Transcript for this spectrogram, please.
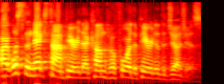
All right, what's the next time period that comes before the period of the Judges?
